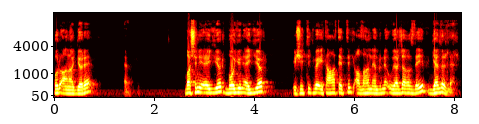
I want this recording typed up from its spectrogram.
Kur'an'a göre. Başını eğiyor, boyun eğiyor. İşittik ve itaat ettik, Allah'ın emrine uyacağız deyip gelirler.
